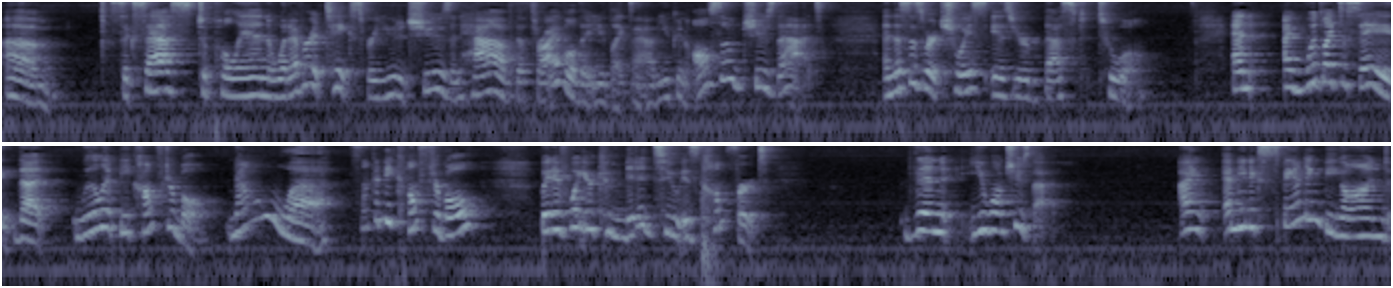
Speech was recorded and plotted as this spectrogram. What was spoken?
um, success, to pull in whatever it takes for you to choose and have the thrival that you'd like to have, you can also choose that. And this is where choice is your best tool. And I would like to say that will it be comfortable? No, it's not going to be comfortable. But if what you're committed to is comfort, then you won't choose that. I I mean expanding beyond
